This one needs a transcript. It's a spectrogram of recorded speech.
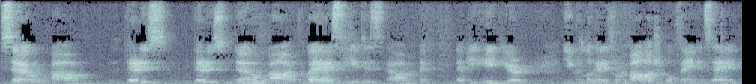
So um, there is there is no uh, the way I see it is um, a, a behavior. You can look at it from a biological thing and say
